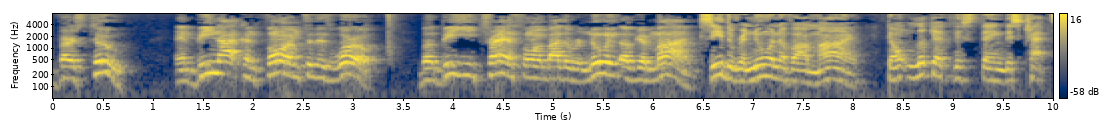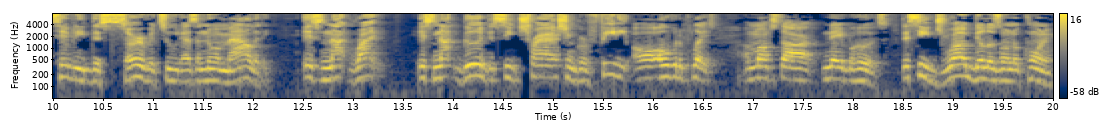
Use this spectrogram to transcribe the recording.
Verse 2. And be not conformed to this world, but be ye transformed by the renewing of your mind. See, the renewing of our mind. Don't look at this thing, this captivity, this servitude as a normality. It's not right. It's not good to see trash and graffiti all over the place amongst our neighborhoods. To see drug dealers on the corner.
